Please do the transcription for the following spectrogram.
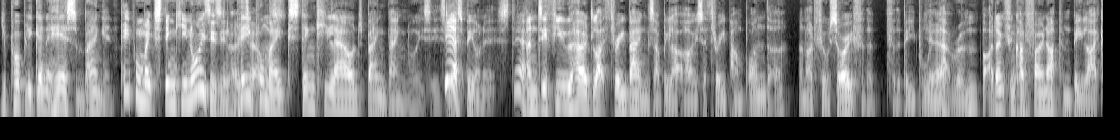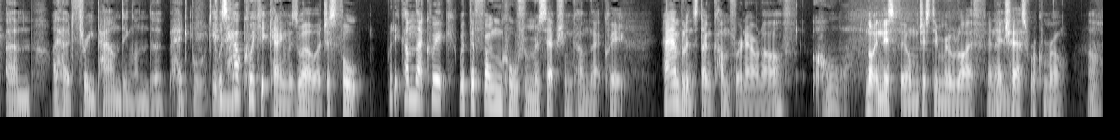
You're probably going to hear some banging. People make stinky noises in hotels. People make stinky, loud bang bang noises. Yeah. Let's be honest. Yeah. And if you heard like three bangs, I'd be like, "Oh, he's a three pump wonder," and I'd feel sorry for the for the people in that room. But I don't think I'd phone up and be like, um, "I heard three pounding on the headboard." It was how quick it came as well. I just thought, would it come that quick? Would the phone call from reception come that quick? Ambulance don't come for an hour and a half. Oh, Not in this film, just in real life. In NHS, rock and roll. Oh,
